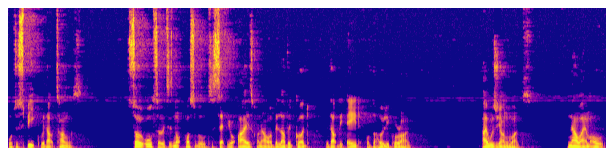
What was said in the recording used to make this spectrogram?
or to speak without tongues, so also it is not possible to set your eyes on our beloved God without the aid of the Holy Quran. I was young once, now I am old,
